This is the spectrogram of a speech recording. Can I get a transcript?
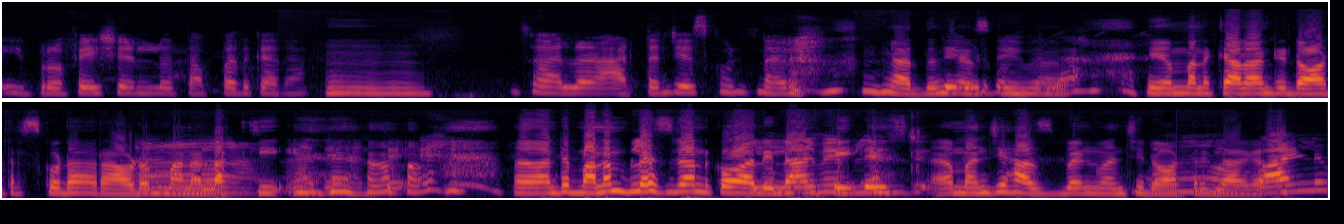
ఈ ప్రొఫెషన్లో తప్పదు కదా. సో అలా అర్థం చేసుకుంటున్నారు. అర్థం చేసుకుంటున్నారు. మనకి అలాంటి డాటర్స్ కూడా రావడం మన లక్కీ. అంటే మనం బ్లెస్డ్ అనుకోవాలి. ఇలాంటి మంచి హస్బెండ్ మంచి డాటర్ లాగా. వాళ్ళు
